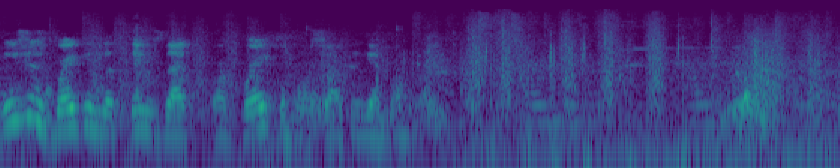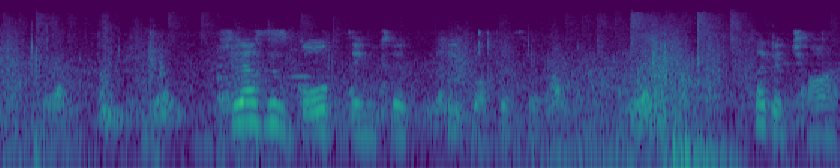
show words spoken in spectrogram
Least she's breaking the things that are breakable so I can get money. She has this gold thing to keep up with her. It's like a charm.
